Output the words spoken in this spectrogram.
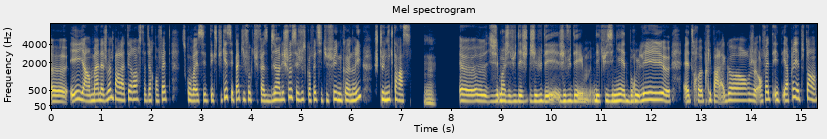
Et il y a un management par la terreur, c'est-à-dire qu'en fait, ce qu'on va essayer de t'expliquer, c'est pas qu'il faut que tu fasses bien les choses, c'est juste qu'en fait, si tu fais une connerie, je te nique ta race. Mm. Euh, j'ai- moi, j'ai vu des, j'ai vu des, j'ai vu des, des cuisiniers être brûlés, euh, être pris par la gorge. En fait, et, et après, il y a tout un,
